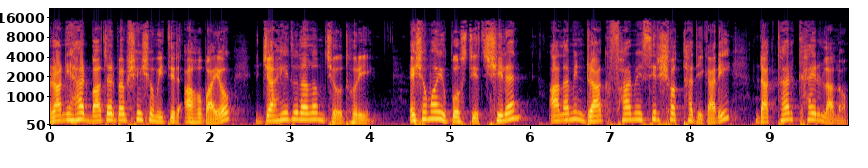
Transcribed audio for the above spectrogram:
রানীহাট বাজার ব্যবসায়ী সমিতির আহ্বায়ক জাহিদুল আলম চৌধুরী। এ সময় উপস্থিত ছিলেন আলামিন ড্রাগ ফার্মেসির স্বত্বাধিকারী ডাক্তার খায়রুল আলম,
